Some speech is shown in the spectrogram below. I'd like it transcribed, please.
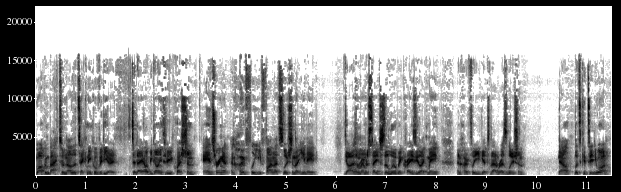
Welcome back to another technical video. Today I'll be going through your question, answering it, and hopefully you find that solution that you need. Guys, remember to stay just a little bit crazy like me, and hopefully you get to that resolution. Now, let's continue on.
